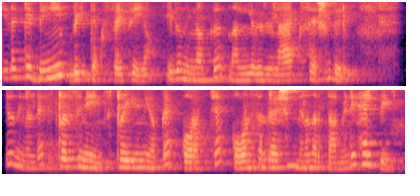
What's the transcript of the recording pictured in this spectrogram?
ഇടയ്ക്ക് ഡീപ്പ് ബ്രീത്ത് എക്സസൈസ് ചെയ്യാം. ഇത് നിങ്ങൾക്ക് നല്ലൊരു റിലാക്സേഷൻ തരും. ഇത് നിങ്ങളുടെ സ്ട്രെസ്സിനെയും സ്ട്രെയിനെയും ഒക്കെ കുറച്ച് കോൺസെൻട്രേഷൻ നിലനിർത്താൻ വേണ്ടി ഹെൽപ്പ് ചെയ്യും.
